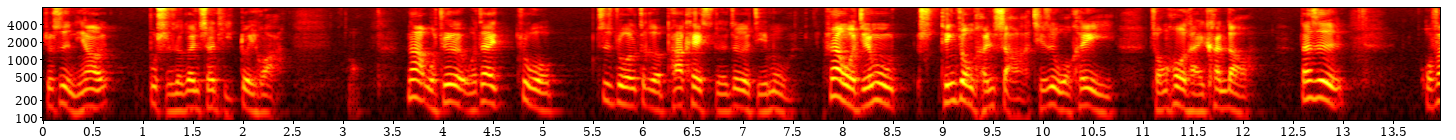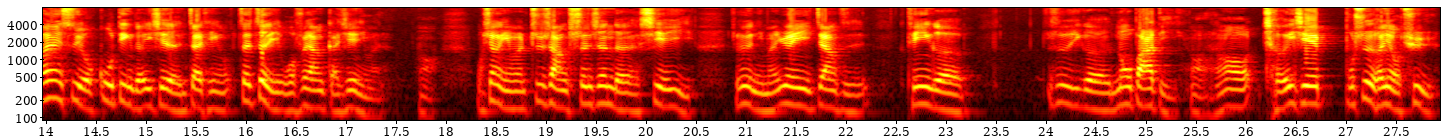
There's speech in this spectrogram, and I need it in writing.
就是你要。不时的跟身体对话，哦，那我觉得我在做制作这个 podcast 的这个节目，虽然我节目听众很少啊，其实我可以从后台看到，但是我发现是有固定的一些人在听，在这里我非常感谢你们，哦，我向你们致上深深的谢意，就是你们愿意这样子听一个，就是一个 nobody 啊，然后扯一些不是很有趣，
